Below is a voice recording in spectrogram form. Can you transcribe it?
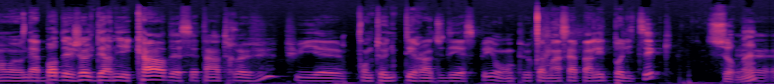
on aborde déjà le dernier quart de cette entrevue, puis euh, compte tenu que tu es rendu DSP, on peut commencer à parler de politique. Sûrement. Euh,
